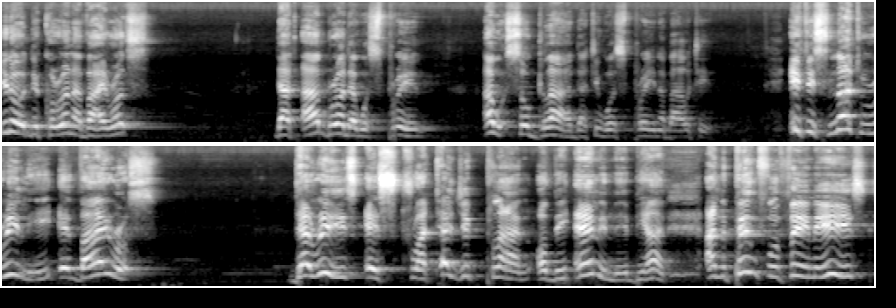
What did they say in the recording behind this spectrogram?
You know, the coronavirus that our brother was praying, I was so glad that he was praying about it. It is not really a virus. There is a strategic plan of the enemy behind. And the painful thing is,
